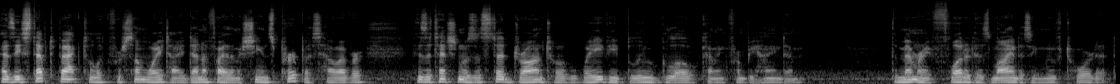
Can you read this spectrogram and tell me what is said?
As he stepped back to look for some way to identify the machine's purpose, however, his attention was instead drawn to a wavy blue glow coming from behind him. The memory flooded his mind as he moved toward it.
